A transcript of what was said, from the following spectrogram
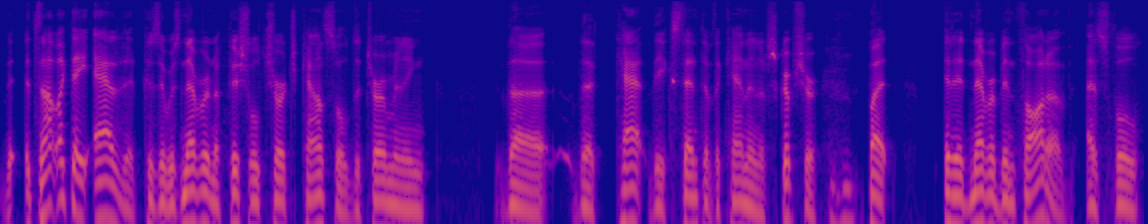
the, it's not like they added it because there was never an official church council determining the the cat the extent of the canon of scripture, but it had never been thought of as full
